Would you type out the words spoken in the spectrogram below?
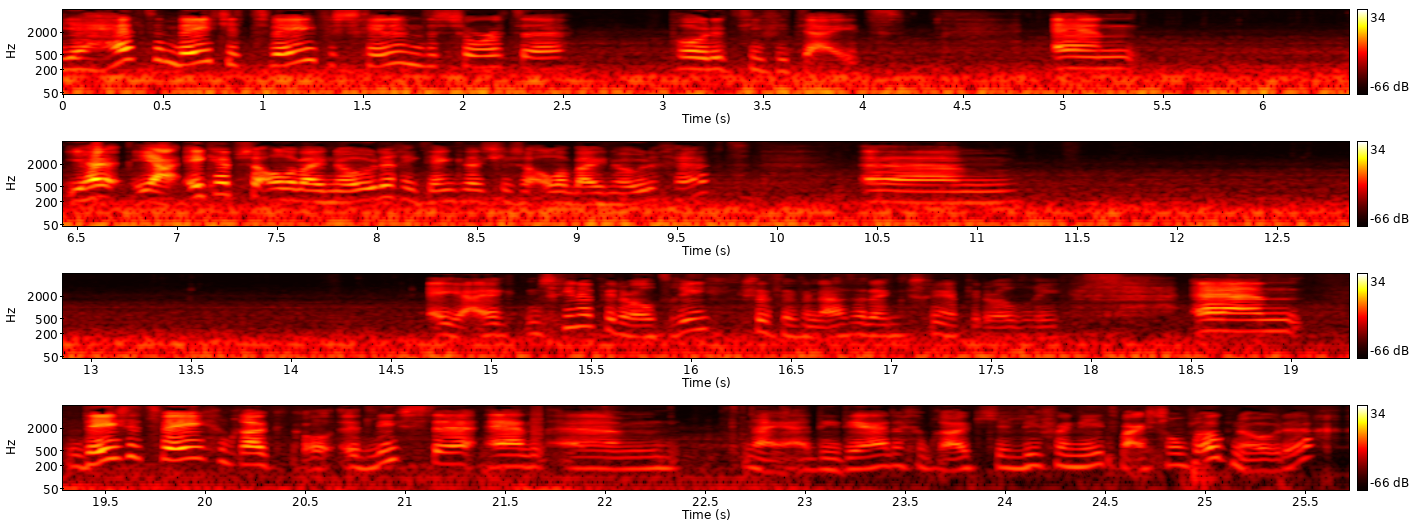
je hebt een beetje twee verschillende soorten productiviteit. En ja, ja, ik heb ze allebei nodig. Ik denk dat je ze allebei nodig hebt. En ja, misschien heb je er wel drie. Ik zit even na te denken. Misschien heb je er wel drie. En deze twee gebruik ik het liefste. En um, nou ja, die derde gebruik je liever niet, maar soms ook nodig.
